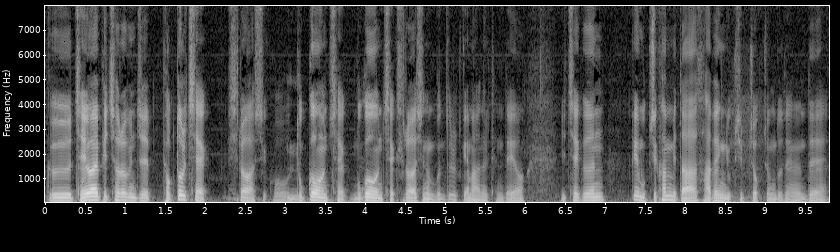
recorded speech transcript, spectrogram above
그 JYP처럼 이제 벽돌책 싫어하시고 음. 두꺼운 책, 무거운 책 싫어하시는 분들 꽤 많을 텐데요. 이 책은 꽤 묵직합니다. 460쪽 정도 되는데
